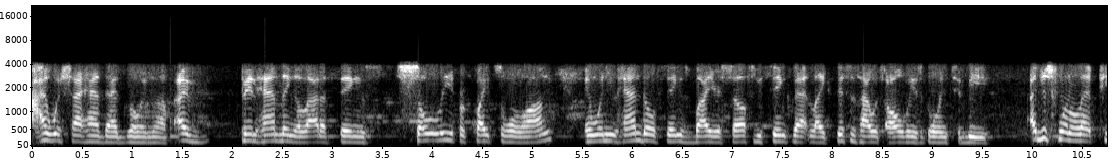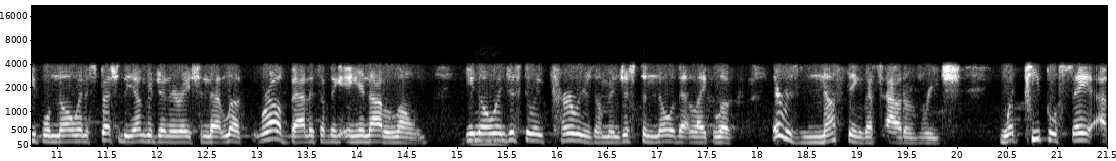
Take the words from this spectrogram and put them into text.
I wish I had that growing up. I've been handling a lot of things solely for quite so long. And when you handle things by yourself, you think that, like, this is how it's always going to be. I just want to let people know, and especially the younger generation, that look, we're all battling something and you're not alone you know, and just to encourage them and just to know that, like, look, there is nothing that's out of reach. What people say, uh,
